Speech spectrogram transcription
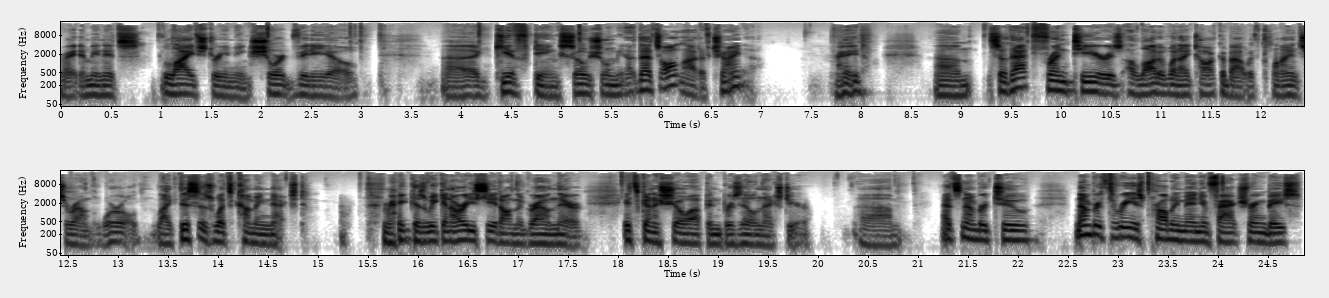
right? I mean, it's live streaming, short video, uh, gifting, social media. That's all out of China, right? Um, so that frontier is a lot of what I talk about with clients around the world. Like this is what's coming next, right? Because we can already see it on the ground there. It's going to show up in Brazil next year. Um, that's number two. Number three is probably manufacturing base.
